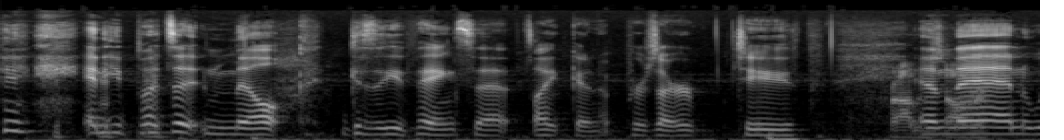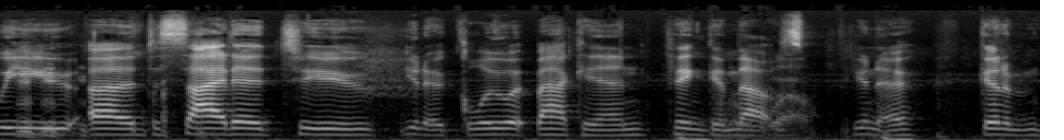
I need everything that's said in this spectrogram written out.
and he puts it in milk because he thinks that's like gonna preserve tooth. Problem and solver. then we uh, decided to you know glue it back in, thinking Oh, that was wow. you know gonna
